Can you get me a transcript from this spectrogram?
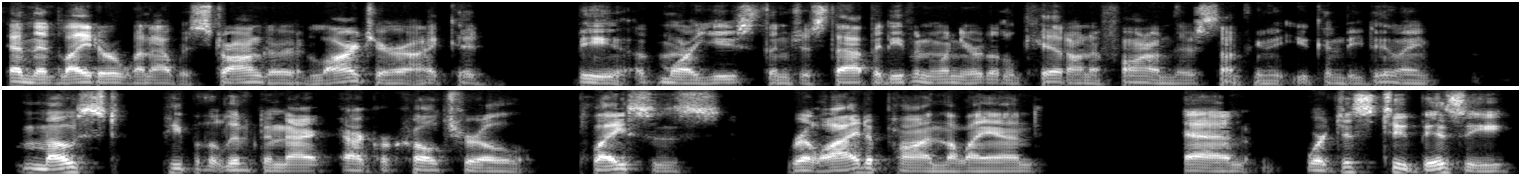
and then later when I was stronger and larger, I could be of more use than just that. But even when you're a little kid on a farm, there's something that you can be doing. Most people that lived in ag- agricultural places relied upon the land and were just too busy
